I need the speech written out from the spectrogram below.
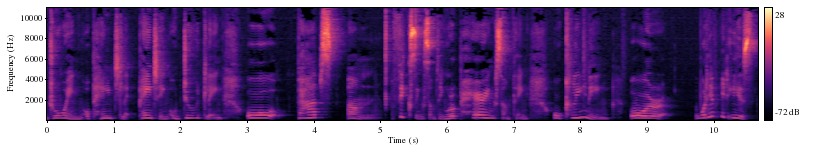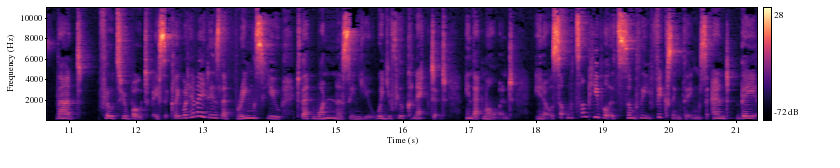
drawing or paint, painting or doodling or perhaps um, fixing something, repairing something, or cleaning, or whatever it is that floats your boat, basically, whatever it is that brings you to that oneness in you, where you feel connected in that moment. You know, so with some people, it's simply fixing things and they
